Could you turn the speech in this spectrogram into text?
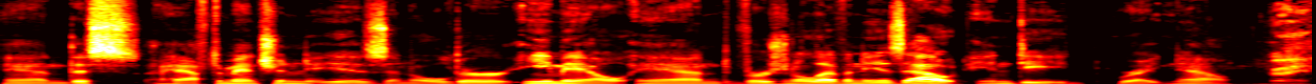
And this, I have to mention, is an older email, and version 11 is out indeed right now. Right.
